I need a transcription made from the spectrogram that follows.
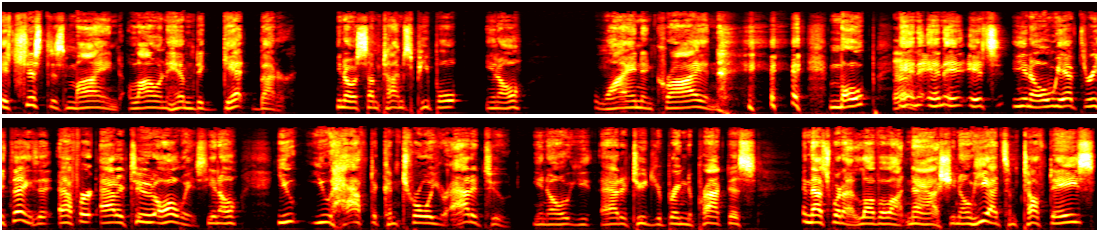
it's just his mind allowing him to get better. You know, sometimes people, you know, whine and cry and mope. And and it, it's you know we have three things effort attitude always you know. You you have to control your attitude you know you attitude you bring to practice. And that's what i love about nash you know. He had some tough days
